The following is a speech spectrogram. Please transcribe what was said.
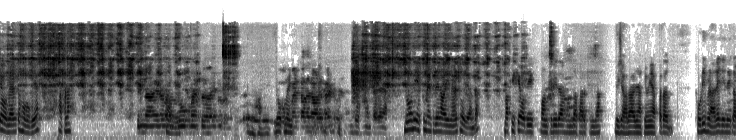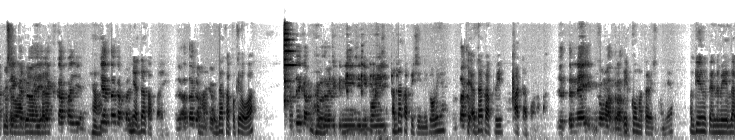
ਘਿਓ ਮੈਲਟ ਹੋ ਗਿਆ ਆਪਣਾ। ਕਿੰਨਾ ਇਹਦਾ ਮਤਲਬ 2 ਮਿੰਟ ਇਹਨੂੰ ਹਾਂ ਦੋ 2 ਮਿੰਟ ਮਿੰਟਾਂ ਦੇ ਨਾਲ ਮੈਲਟ ਹੋ ਜਾਂਦਾ। ਦੇ ਨਾਲ। ਨਹੀਂ 1 ਮਿੰਟ ਦੇ ਨਾਲ ਹੀ ਮੈਲਟ ਹੋ ਜਾਂਦਾ। ਬਾਕੀ ਘਿਓ ਦੀ ਕੁਆਂਟੀਟੀ ਦਾ ਹੁੰਦਾ ਫ਼ਰਕ ਹੁੰਦਾ। ਵੀ ਜ਼ਿਆਦਾ ਜਾਂ ਕਿਵੇਂ ਆਪਾਂ ਤਾਂ ਥੋੜੀ ਬਣਾ ਰਹੇ ਜਿੰਨੇ ਕਿ ਆਪਣੇ ਪਰਿਵਾਰ ਦੇ ਮੈਂਬਰ ਇੱਕ ਕੱਪ ਆ ਜੀ? ਹਾਂ। ਕਿ ਅੱਧਾ ਕੱਪ ਆ ਜੀ? ਨਹੀਂ ਅੱਧਾ ਕੱਪ ਆ ਇਹ। ਅੱਧਾ ਕੱਪ ਹਾਂ, ਘਿਓ। ਅੱਧਾ ਕੱਪ ਘਿਓ ਆ। ਅੱਧੇ ਕੱਪ ਘਿਓ ਦੇ ਵਿੱਚ ਕਿੰਨੀ ਚੀਨੀ ਪਾਉਣੀ ਜੀ? ਅੱਧਾ ਕੱਪ ਹੀ ਚੀਨੀ ਪਾਉਣੀ ਅੱਧਾ ਤੇ ਕੱਪ। ਅੱਧਾ ਕੱਪ ਹੀ ਆਟਾ ਪਾਉਣਾ ਜੇ ਤਿੰਨੇ ਇੱਕੋ ਮਾਤਰਾ ਦੇ। ਇੱਕੋ ਮਾਤਰਾ ਵਿੱਚ ਪਾਉਂਦੇ ਆ। ਅੱਗੇ ਇਹਨੂੰ ਤਿੰਨ ਮੇਲ ਦਾ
